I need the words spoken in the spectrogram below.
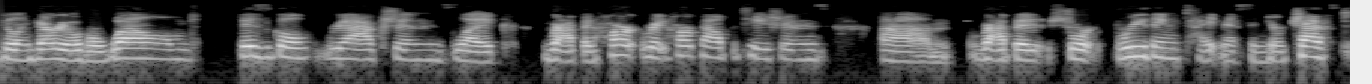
feeling very overwhelmed, physical reactions like rapid heart rate, heart palpitations, um, rapid short breathing, tightness in your chest,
